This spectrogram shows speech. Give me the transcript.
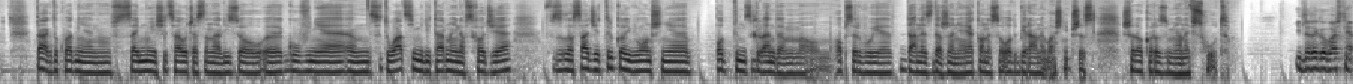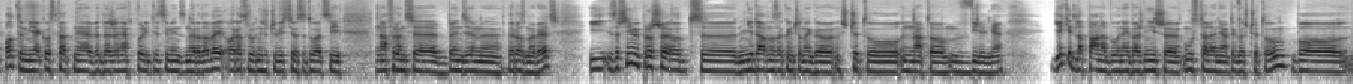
Tak, dokładnie. No, zajmuję się cały czas analizą y, głównie y, sytuacji militarnej na wschodzie. W zasadzie tylko i wyłącznie pod tym względem obserwuję dane zdarzenia, jak one są odbierane właśnie przez szeroko rozumiany wschód. I dlatego właśnie o tym, jak ostatnie wydarzenia w polityce międzynarodowej oraz również oczywiście o sytuacji na froncie będziemy rozmawiać. I zacznijmy proszę od e, niedawno zakończonego szczytu NATO w Wilnie. Jakie dla Pana były najważniejsze ustalenia tego szczytu? Bo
